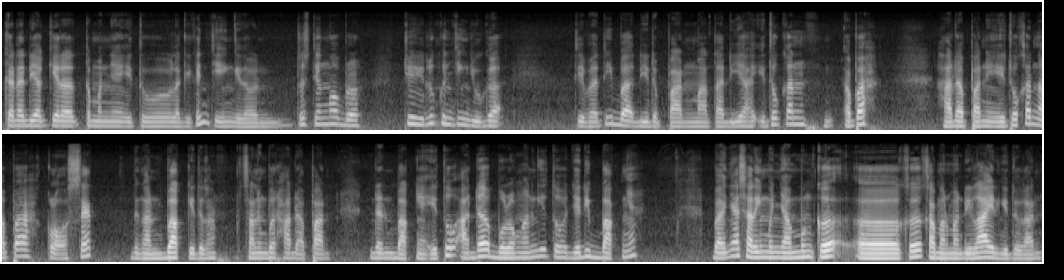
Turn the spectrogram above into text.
karena dia kira temennya itu lagi kencing gitu kan. terus dia ngobrol cuy lu kencing juga? Tiba-tiba di depan mata dia itu kan apa hadapannya itu kan apa kloset dengan bak gitu kan saling berhadapan. Dan baknya itu ada bolongan gitu. Jadi baknya baknya saling menyambung ke eh, ke kamar mandi lain gitu kan.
